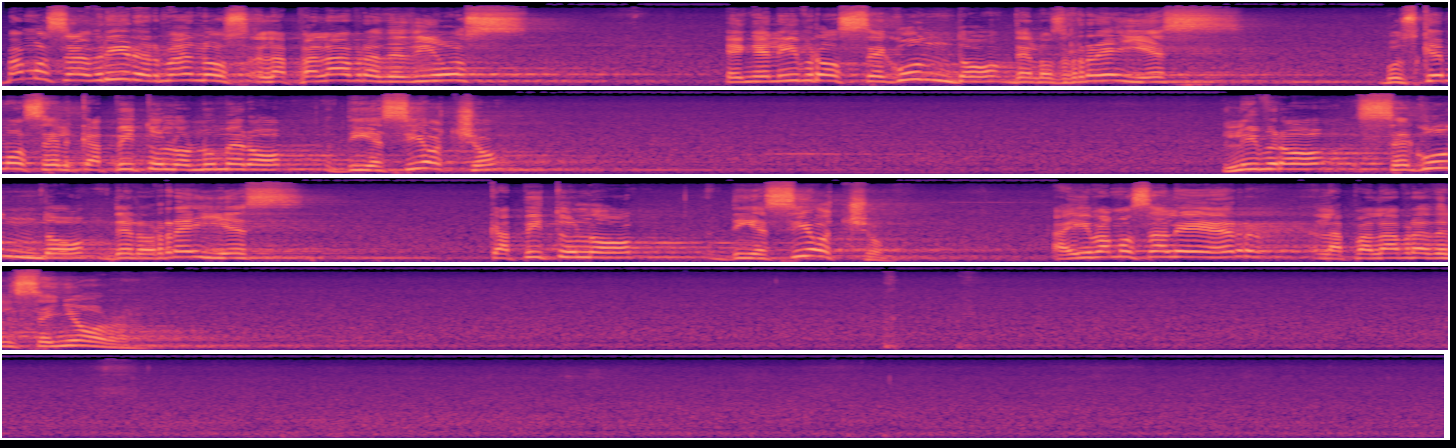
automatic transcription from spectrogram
Vamos a abrir, hermanos, la palabra de Dios en el libro segundo de los Reyes. Busquemos el capítulo número 18. Libro segundo de los Reyes, capítulo 18. Ahí vamos a leer la palabra del Señor.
